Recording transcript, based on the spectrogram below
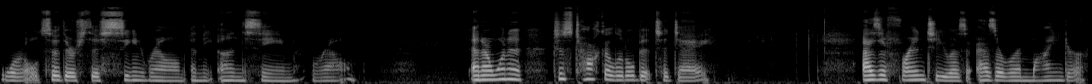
world. So there's this seen realm and the unseen realm. And I want to just talk a little bit today as a friend to you, as, as a reminder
